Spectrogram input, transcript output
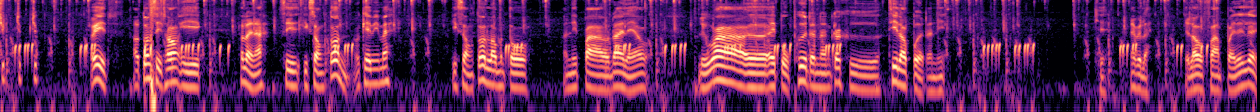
จุ๊บจุ๊บจุ๊บเฮ้ย เอาต้นสีทองอีก เท่าไหร่นะสี่อีกสองต้น โอเคมีไหมอีกสองต้นเรามันโต อันนี้ปลาเราได้แล้ว หรือว่าเออไอปลูกพืชอันนั้นก็คือที่เราเปิดอันนี้ โอเคไม่เป็นไร เดี๋ยวเราฟาร์มไปเรื่อย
